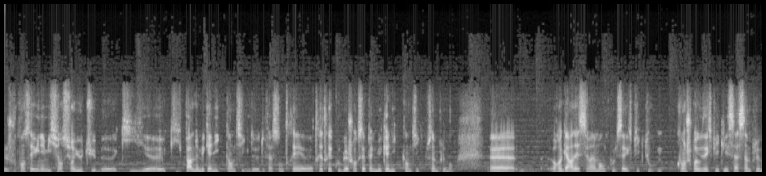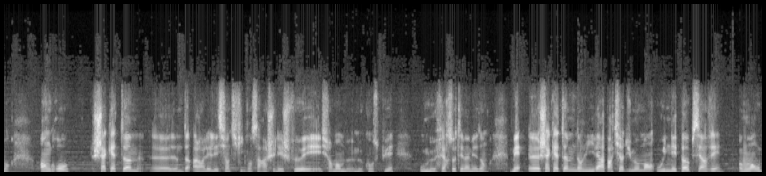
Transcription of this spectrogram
Je vous conseille une émission sur YouTube euh, qui, euh, qui parle de mécanique quantique de, de façon très très très cool. Je crois que ça s'appelle mécanique quantique tout simplement. Regardez, c'est vraiment cool, ça explique tout. Comment je pourrais vous expliquer ça simplement? En gros, chaque atome, euh, dans- alors les, les scientifiques vont s'arracher les cheveux et sûrement me, me conspuer ou me faire sauter ma maison, mais euh, chaque atome dans l'univers, à partir du moment où il n'est pas observé, au moment où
